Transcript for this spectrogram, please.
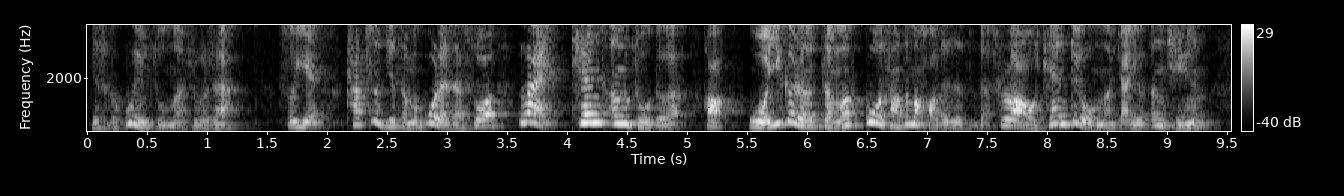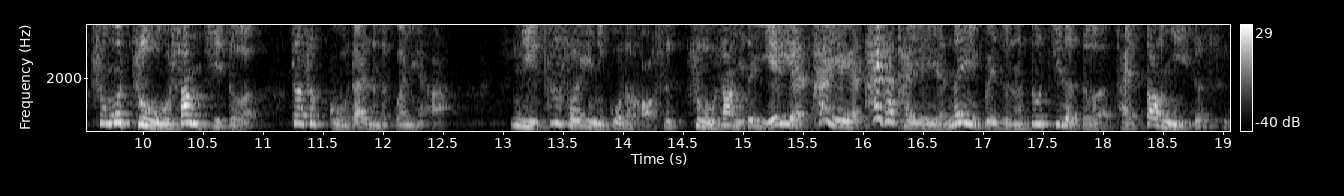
又是个贵族嘛，是不是？所以他自己怎么过来的？说赖天恩祖德。好，我一个人怎么过上这么好的日子的？是老天对我们家有恩情，是我们祖上积德，这是古代人的观念啊。你之所以你过得好，是祖上你的爷爷、太爷爷、太太太爷爷那一辈子人都积了德，才到你这身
